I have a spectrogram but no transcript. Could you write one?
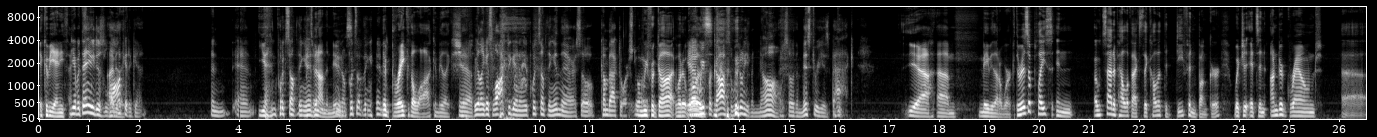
It could be anything. Yeah, but then you just lock like- it again, and and You- and put something in. It's been on the news. You know, put something in. It. break the lock and be like, shit. Yeah, be like it's locked again, and we put something in there. So come back to our store. We forgot what it yeah, was. we forgot, so we don't even know. So the mystery is back. Yeah, um, maybe that'll work. There is a place in outside of Halifax. They call it the Diefenbunker, which it's an underground, uh,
